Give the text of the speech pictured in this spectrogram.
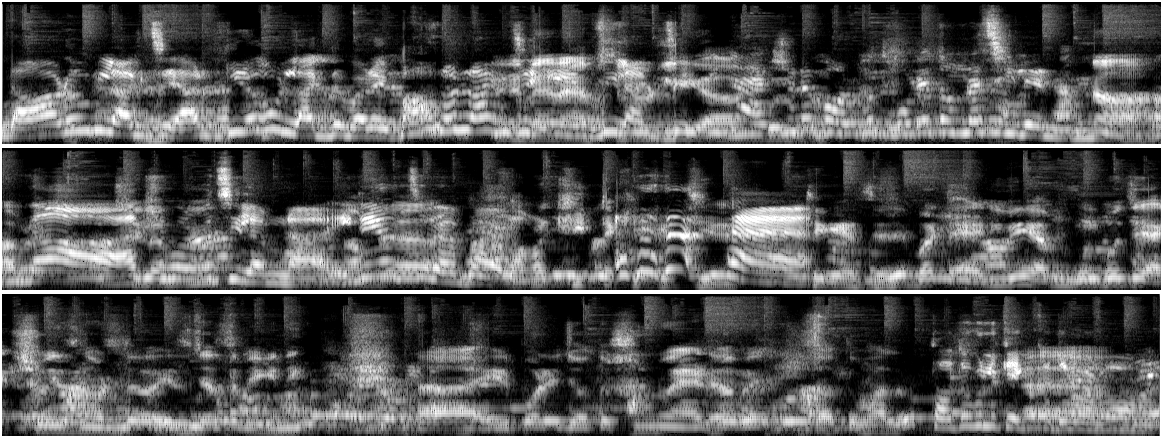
দারুণ লাগছে আর কীরকম লাগতে পারে ভালো লাগছে ধরে তোমরা ছিলে না না আমরা না, ছিলাম না। এটাই হচ্ছে ব্যাপার। আমরা ক্ষীরটা খেয়ে গেছি কি। হ্যাঁ। ঠিক আছে বাট এনিওয়ে আমি বলব যে একশো is not the is just the beginning এরপরে যত শূন্য অ্যাড হবে তত ভালো ততগুলো কেক খেতে পারব আমরা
